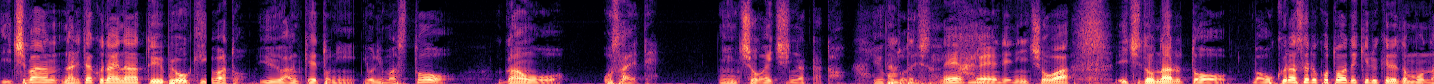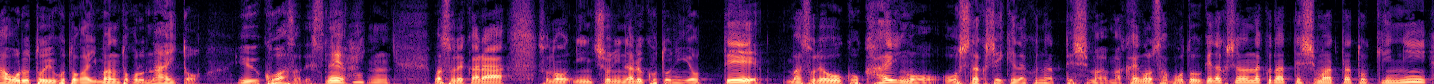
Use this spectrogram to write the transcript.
一番なりたくないなという病気はというアンケートによりますと、がんを抑えて認知症が1になったということでしたね。はい。えーで認知症は一度なると、まあ、遅らせることはできるけれども治るということが今のところないという怖さですね。はい。うん。まあ、それからその認知症になることによって、まあ、それをこう介護をしなくちゃいけなくなってしまう、まあ、介護のサポートを受けなくちゃならなくなってしまったときに、え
